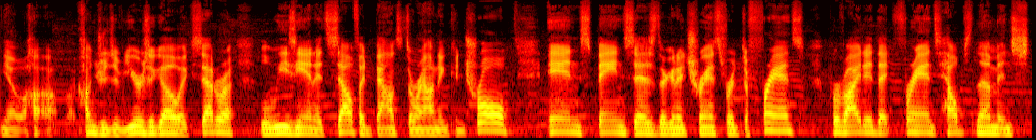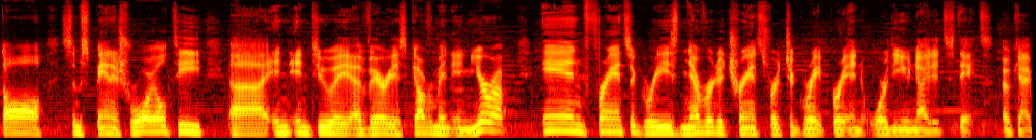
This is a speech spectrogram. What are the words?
you know, hundreds of years ago, etc. Louisiana itself had bounced around in control, and Spain says they're going to transfer it to France, provided that France helps them install some Spanish royalty uh, in, into a, a various government in Europe and France agrees never to transfer to Great Britain or the United States. Okay.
